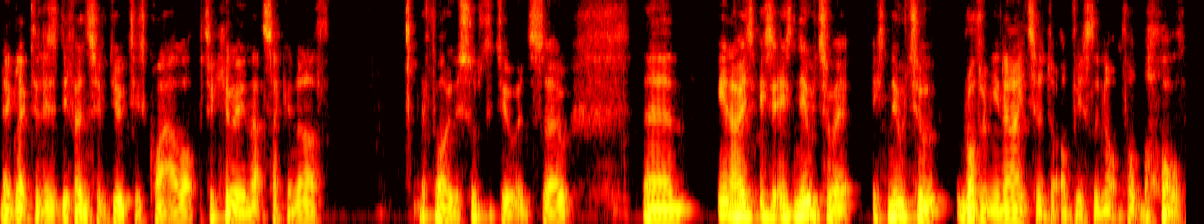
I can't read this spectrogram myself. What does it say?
neglected his defensive duties quite a lot, particularly in that second half before he was substituted. So, Um, you know, he's, he's, he's new to it. He's new to Rotherham United, obviously not football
